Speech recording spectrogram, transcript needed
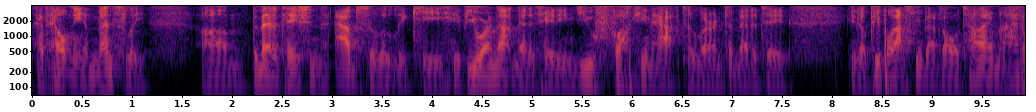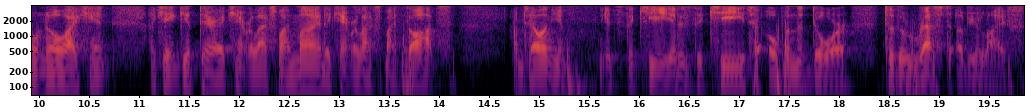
have helped me immensely. Um, the meditation absolutely key. If you are not meditating, you fucking have to learn to meditate. You know, people ask me about it all the time. I don't know. I can't. I can't get there. I can't relax my mind. I can't relax my thoughts. I'm telling you, it's the key. It is the key to open the door to the rest of your life.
